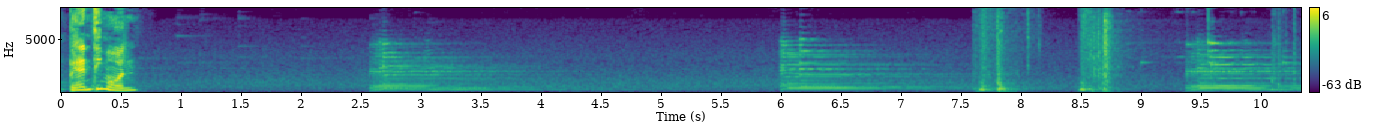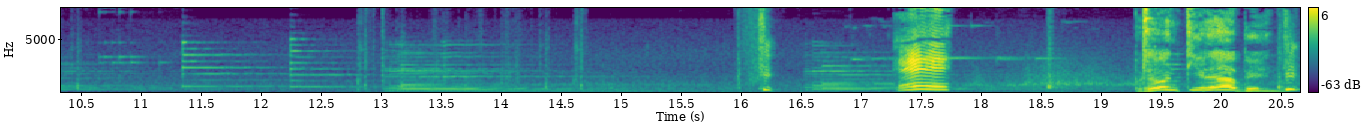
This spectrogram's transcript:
Pentimon. Hey. Pronti, Robin?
